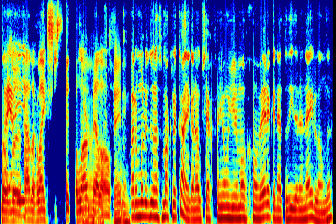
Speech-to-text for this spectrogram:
Nou ja, gaan er gelijk 20 alarmbellen af. Waarom moet ik doen als het makkelijk kan? Je kan ook zeggen van jongens, jullie mogen gewoon werken, net als iedere Nederlander.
